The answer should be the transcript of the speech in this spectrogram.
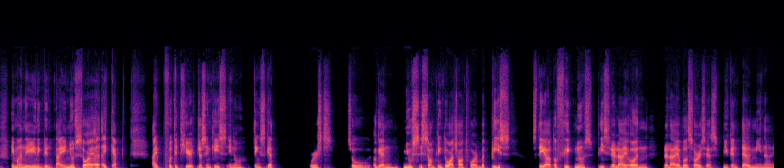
may mga nirinig din tayo news so I I kept I put it here just in case you know things get worse. So again, news is something to watch out for, but please stay out of fake news. Please rely on reliable sources. You can tell me na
